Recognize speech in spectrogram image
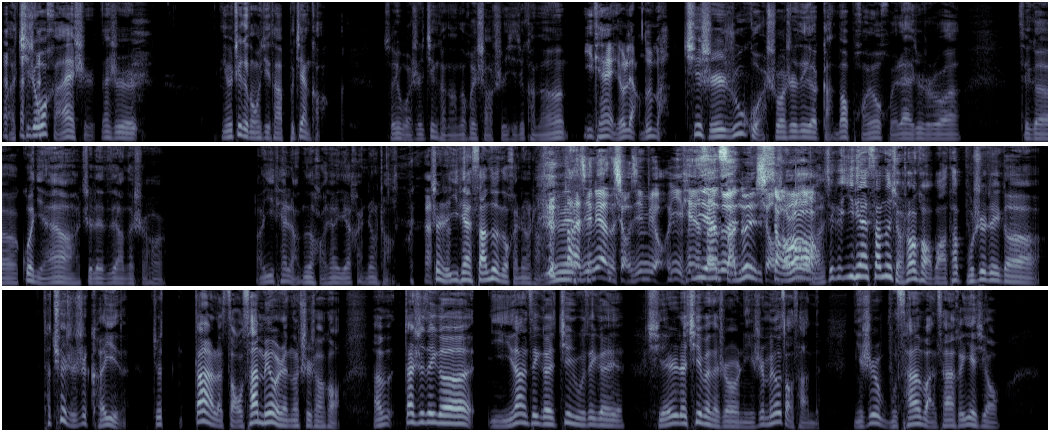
啊，其实我很爱吃，但是因为这个东西它不健康，所以我是尽可能的会少吃一些，就可能一天也就两顿吧。其实如果说是这个赶到朋友回来，就是说这个过年啊之类的这样的时候，啊，一天两顿好像也很正常，甚至一天三顿都很正常。因为 大金链子、小金表，一天一天三顿小小烧烤啊，这个一天三顿小烧烤吧，它不是这个，它确实是可以的。就当然了，早餐没有人能吃烧烤啊，但是这个你一旦这个进入这个节日的气氛的时候，你是没有早餐的，你是午餐、晚餐和夜宵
